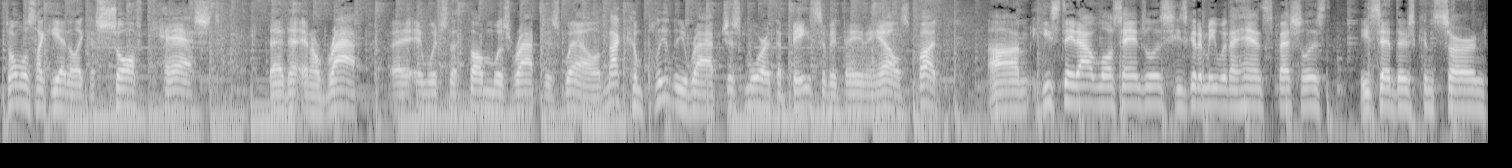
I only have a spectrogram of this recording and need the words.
It's almost like he had like a soft cast that and a wrap uh, in which the thumb was wrapped as well. Not completely wrapped, just more at the base of it than anything else. But um, he stayed out in Los Angeles. He's going to meet with a hand specialist. He said there's concern.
